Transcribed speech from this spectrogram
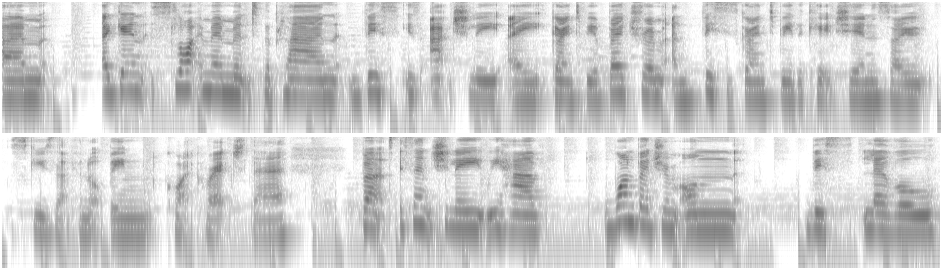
Um, again, slight amendment to the plan. This is actually a going to be a bedroom and this is going to be the kitchen. So excuse that for not being quite correct there. But essentially we have one bedroom on this level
